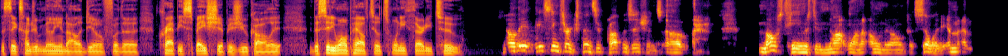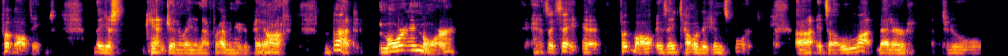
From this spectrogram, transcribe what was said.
the six hundred million dollar deal for the crappy spaceship, as you call it, the city won't pay off till twenty thirty two. No, they, these things are expensive propositions. Uh, most teams do not want to own their own facility. Football teams, they just can't generate enough revenue to pay off. But more and more, as I say, uh, football is a television sport. Uh, it's a lot better to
